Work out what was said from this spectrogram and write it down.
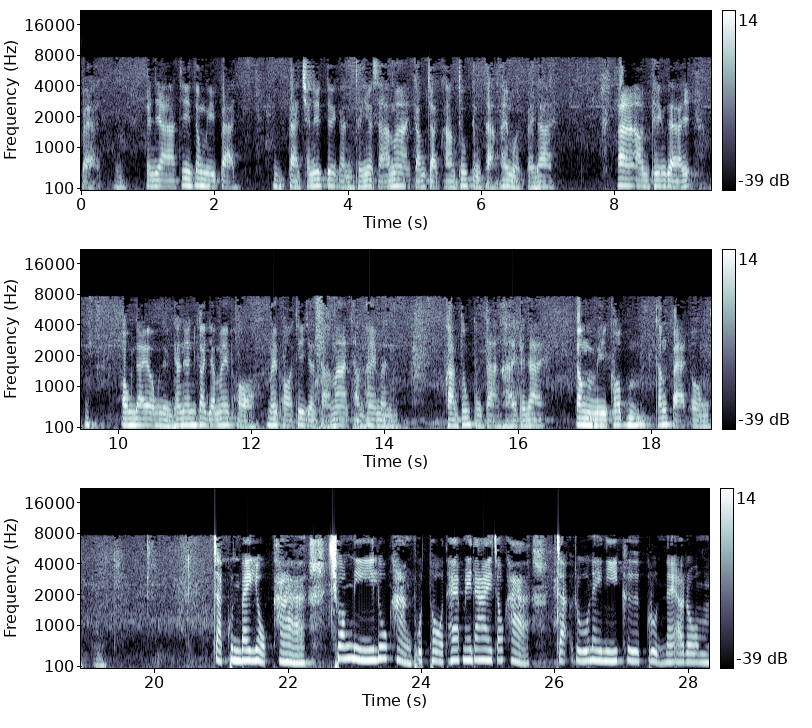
แปดเป็นยาที่ต้องมีแปดแปดชนิดด้วยกัน ถึงจะสามารถกำจัดความทุกข์ต่างๆ ให้หมดไปได้ ถ้าเอาเพียงแต่องค์ใดองค์หนึ่งเท่านั้นก็จะไม่พอไม่พอที่จะสามารถทำให้มันความทุกข์ต่างๆ หายไปได้ ต้องมีครบทั้งแปดองค์จากคุณใบหยกค่ะ ช่วงนี้ลูกห่างพุทโธแทบไม่ได้เจ้าค่ะ จะรู้ในนี้คือกลุ่นในอารมณ์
